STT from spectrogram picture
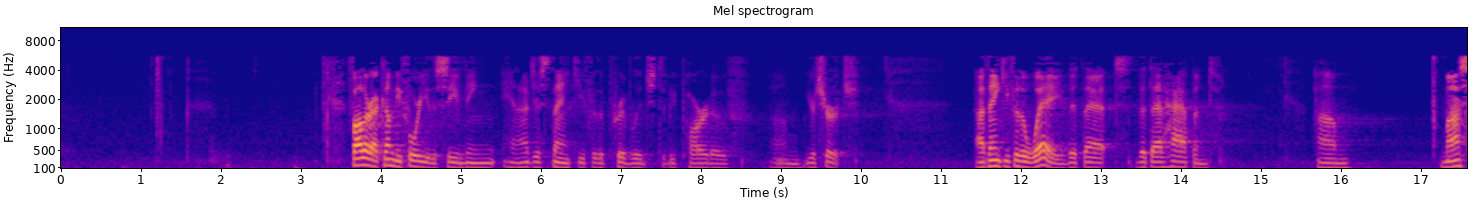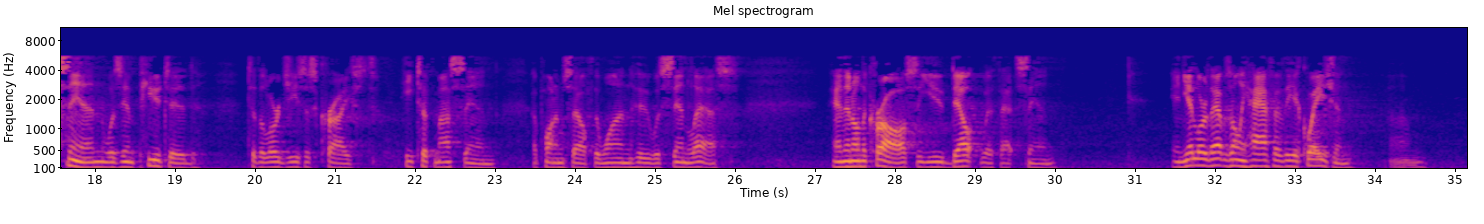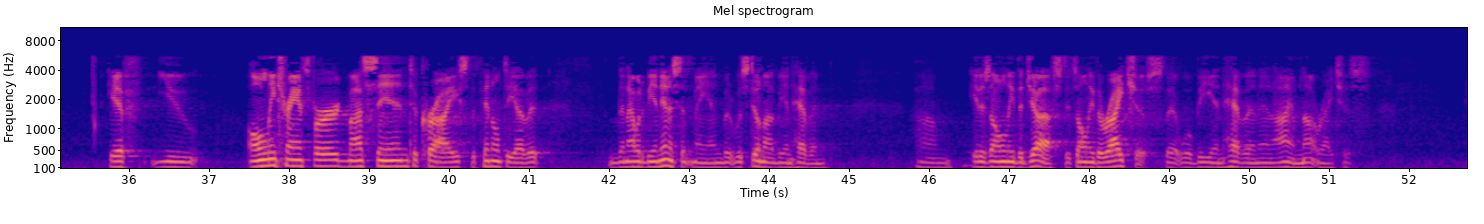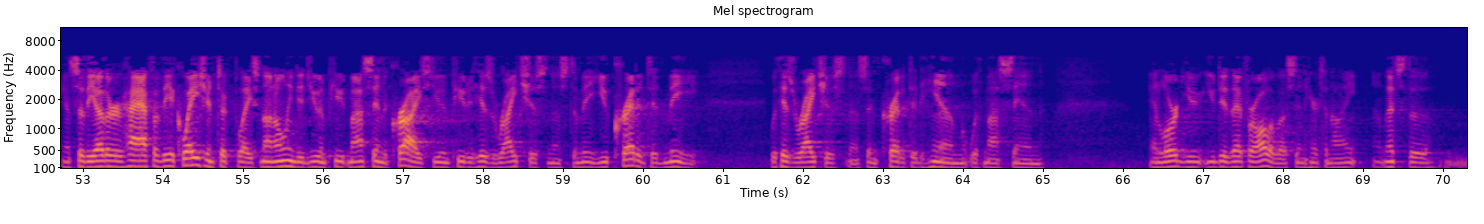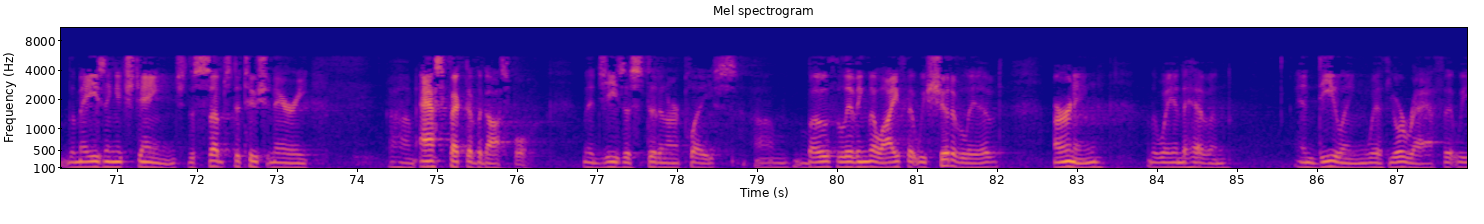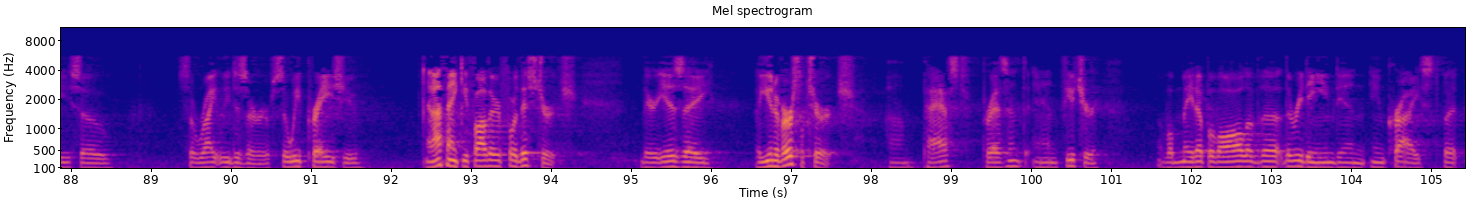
Father, I come before you this evening, and I just thank you for the privilege to be part of um, your church. I thank you for the way that that that, that happened. Um, my sin was imputed to the Lord Jesus Christ. He took my sin upon himself, the one who was sinless. And then on the cross, you dealt with that sin. And yet, Lord, that was only half of the equation. Um, if you only transferred my sin to Christ, the penalty of it, then I would be an innocent man, but would still not be in heaven. Um, it is only the just, it's only the righteous that will be in heaven, and I am not righteous. And so the other half of the equation took place. Not only did you impute my sin to Christ, you imputed his righteousness to me. You credited me with his righteousness and credited him with my sin. And Lord, you, you did that for all of us in here tonight. And that's the, the amazing exchange, the substitutionary um, aspect of the gospel that Jesus stood in our place, um, both living the life that we should have lived, earning the way into heaven, and dealing with your wrath that we so so rightly deserve. So we praise you. And I thank you, Father, for this church. There is a, a universal church, um, past, present, and future, made up of all of the, the redeemed in, in Christ. But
